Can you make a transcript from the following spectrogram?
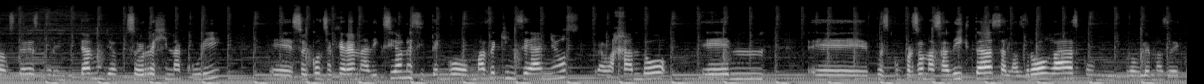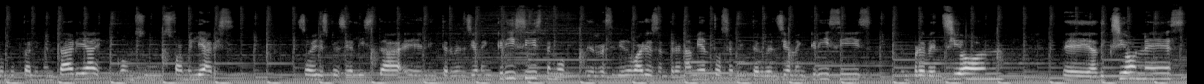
a ustedes por invitarme. Yo soy Regina Curi, eh, soy consejera en adicciones y tengo más de 15 años trabajando en, eh, pues con personas adictas a las drogas, con problemas de conducta alimentaria y con sus familiares. Soy especialista en intervención en crisis, tengo he recibido varios entrenamientos en intervención en crisis, en prevención de adicciones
